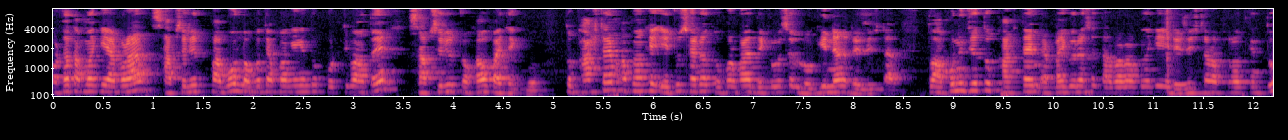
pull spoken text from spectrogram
অৰ্থাৎ আপোনালোকে ইয়াৰ পৰা ছাবচিডিত পাব লগতে আপোনালোকে কিন্তু প্ৰতি মাহতে ছাবচিডিৰ টকাও পাই থাকিব। তো ফাৰ্ষ্ট টাইম আপোনালোকে এইটো চাইডত ওপৰ ফালে দেখিব আছে লগ ইন এণ্ড ৰেজিষ্টাৰ তো আপুনি যিহেতু ফাৰ্ষ্ট টাইম এপ্লাই কৰি আছে তাৰ বাবে আপোনালোকে এই ৰেজিষ্টাৰ অপশ্যনত কিন্তু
